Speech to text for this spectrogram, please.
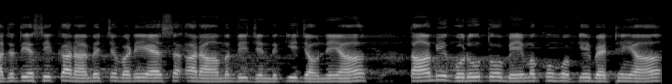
ਅੱਜ ਤੇ ਅਸੀਂ ਘਰਾਂ ਵਿੱਚ ਬੜੀ ਐਸ ਆਰਾਮ ਦੀ ਜ਼ਿੰਦਗੀ ਜਿਉਂਦੇ ਆ ਤਾਂ ਵੀ ਗੁਰੂ ਤੋਂ ਬੇਮੁਖ ਹੋ ਕੇ ਬੈਠੇ ਆ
